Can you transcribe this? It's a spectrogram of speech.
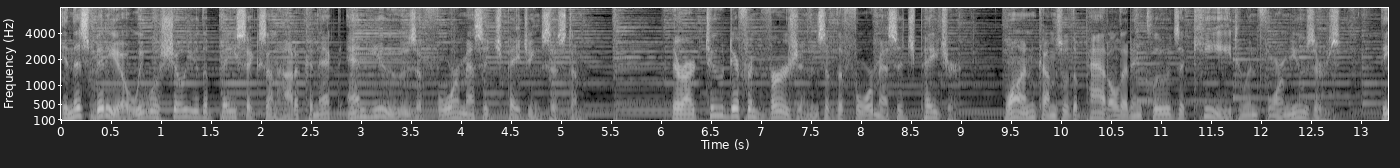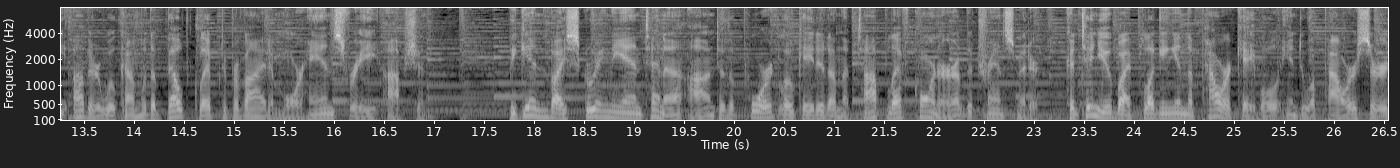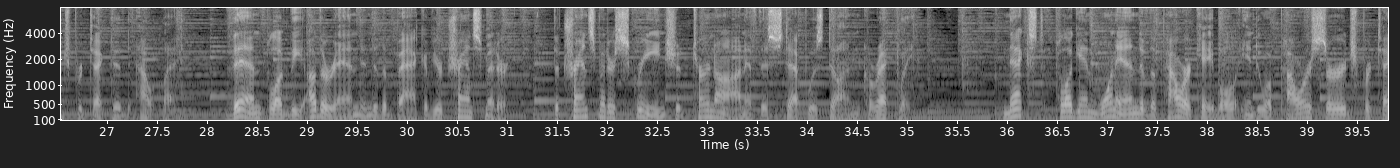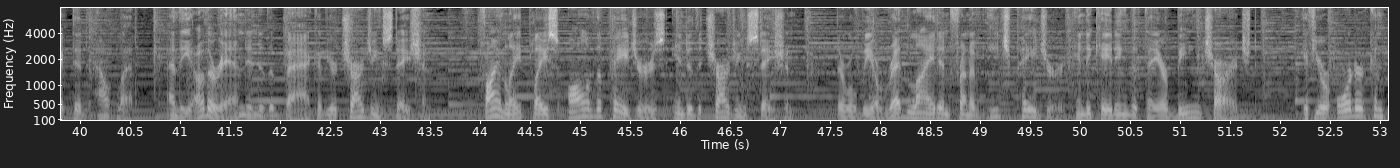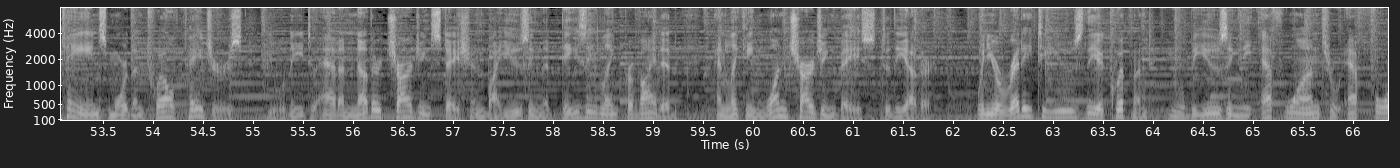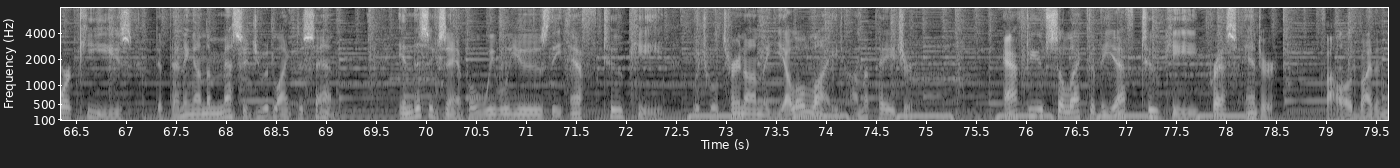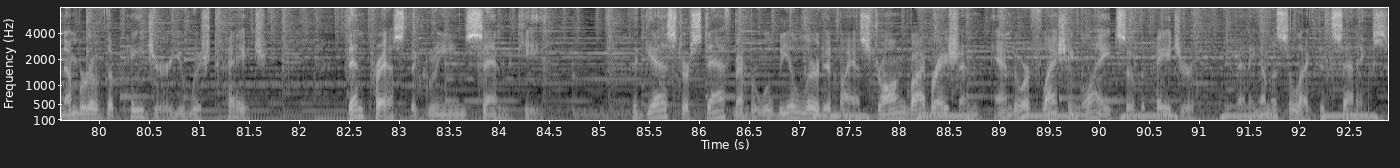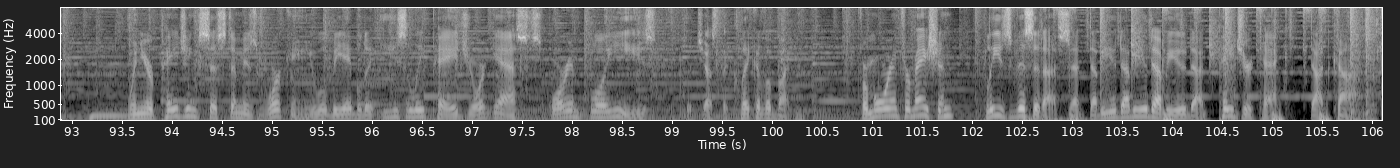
In this video, we will show you the basics on how to connect and use a four-message paging system. There are two different versions of the four-message pager. One comes with a paddle that includes a key to inform users. The other will come with a belt clip to provide a more hands-free option. Begin by screwing the antenna onto the port located on the top left corner of the transmitter. Continue by plugging in the power cable into a power surge protected outlet. Then plug the other end into the back of your transmitter. The transmitter screen should turn on if this step was done correctly. Next, plug in one end of the power cable into a power surge protected outlet and the other end into the back of your charging station. Finally, place all of the pagers into the charging station. There will be a red light in front of each pager indicating that they are being charged. If your order contains more than 12 pagers, you will need to add another charging station by using the Daisy link provided and linking one charging base to the other. When you're ready to use the equipment, you will be using the F1 through F4 keys depending on the message you would like to send. In this example, we will use the F2 key, which will turn on the yellow light on the pager. After you've selected the F2 key, press Enter, followed by the number of the pager you wish to page. Then press the green Send key. The guest or staff member will be alerted by a strong vibration and or flashing lights of the pager depending on the selected settings. When your paging system is working, you will be able to easily page your guests or employees with just the click of a button. For more information, please visit us at www.pagertec.com.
